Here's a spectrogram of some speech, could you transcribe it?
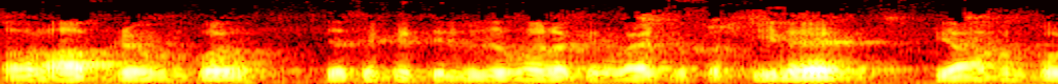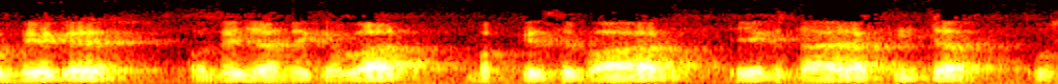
اور آپ نے ان کو، جیسے کہ ترمیز وغیرہ کی روایت میں تفصیل ہے کہ آپ ان کو لے گئے اور لے جانے کے بعد مکے سے باہر ایک دائرہ کھینچا۔ اس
